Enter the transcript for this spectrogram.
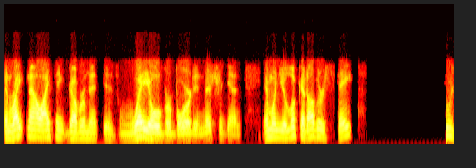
And right now, I think government is way overboard in Michigan. And when you look at other states whose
